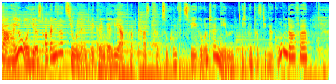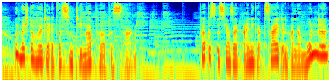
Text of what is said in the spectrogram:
Ja, hallo, hier ist Organisationen entwickeln, der Lea-Podcast für zukunftsfähige Unternehmen. Ich bin Christina Grubendorfer und möchte heute etwas zum Thema Purpose sagen. Purpose ist ja seit einiger Zeit in aller Munde.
